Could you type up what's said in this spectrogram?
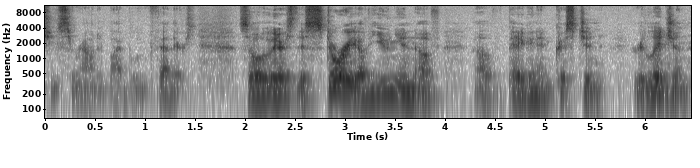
She's surrounded by blue feathers. So there's this story of union of, of pagan and Christian religion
